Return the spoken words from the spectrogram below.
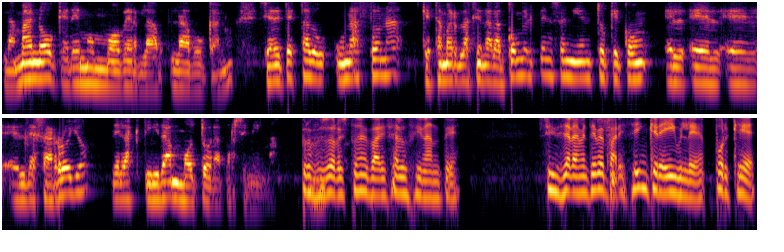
la mano o queremos mover la, la, boca. ¿no? Se ha detectado una zona que está más relacionada con el pensamiento que con el, el, el desarrollo de la actividad motora por sí misma. Profesor, esto me parece alucinante. Sinceramente me sí. parece increíble porque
